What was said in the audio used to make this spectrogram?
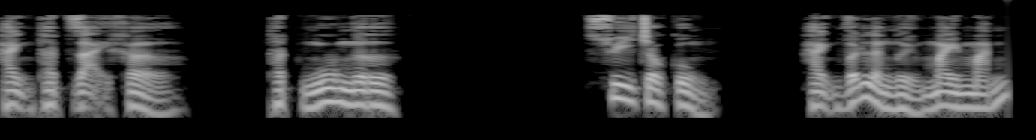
Hạnh thật dại khờ, thật ngu ngơ. Suy cho cùng, Hạnh vẫn là người may mắn.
